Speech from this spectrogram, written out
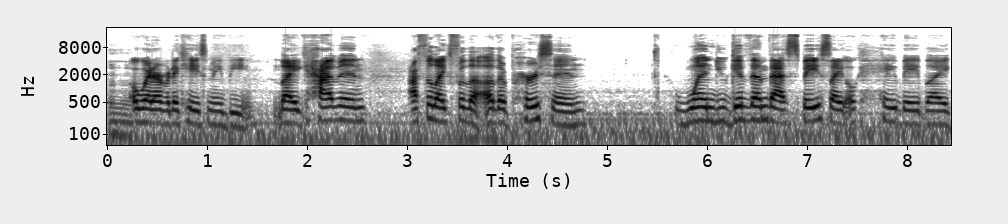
mm-hmm. or whatever the case may be. Like having, I feel like for the other person, when you give them that space like okay hey babe like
